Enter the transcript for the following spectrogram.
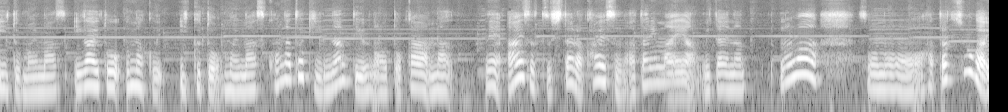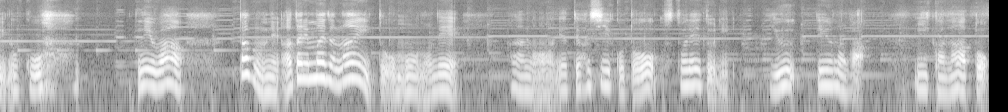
いいと思います。意外とうまくいくと思いますこんな時に何て言うの？とかまあね挨拶したら返すの当たり前やみたいなのはその発達障害の子 には多分ね当たり前じゃないと思うのであのやってほしいことをストレートに言うっていうのがいいかなと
